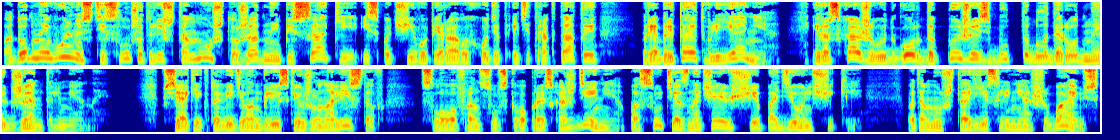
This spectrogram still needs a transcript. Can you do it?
Подобные вольности служат лишь тому, что жадные писаки, из-под чьего пера выходят эти трактаты, приобретают влияние и расхаживают гордо пыжась, будто благородные джентльмены. Всякий, кто видел английских журналистов, слово французского происхождения, по сути означающее «паденщики», потому что, если не ошибаюсь,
